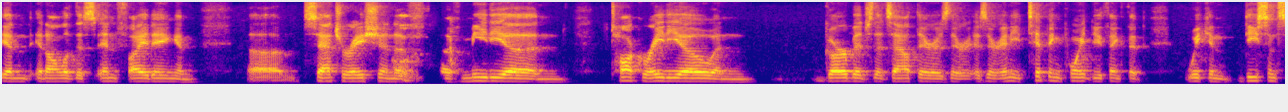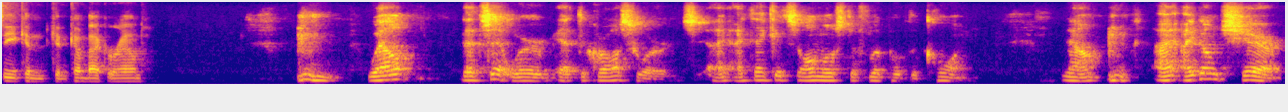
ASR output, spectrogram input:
in in all of this infighting and uh, saturation of of media and talk radio and garbage that's out there? Is there is there any tipping point? Do you think that we can decency can can come back around? well, that's it. We're at the crossroads. I, I, think it's almost a flip of the coin. Now, I, I, don't share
